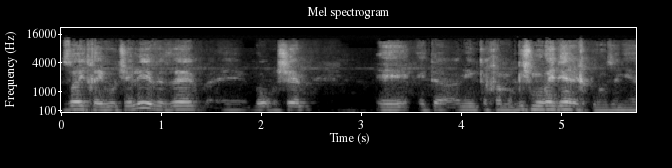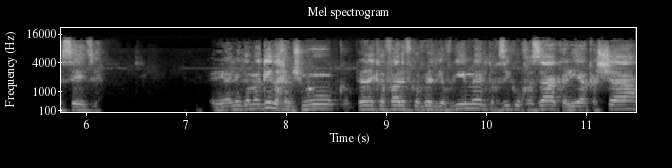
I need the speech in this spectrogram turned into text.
זו ההתחייבות שלי, וזה, ברוך השם, אה, ה... אני ככה מרגיש מורה דרך פה, אז אני אעשה את זה. אה, אני גם אגיד לכם, שמעו, פרק כ"א, כ"ב, כ"ג, תחזיקו חזק, עלייה קשה,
